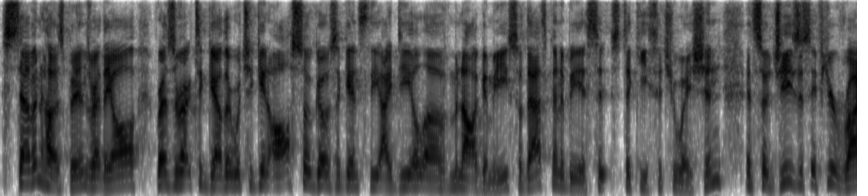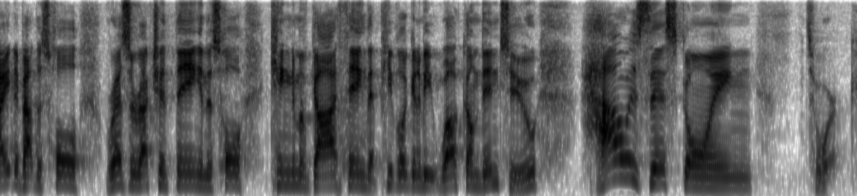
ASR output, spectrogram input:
seven husbands, right? They all resurrect together, which again also goes against the ideal of monogamy. So that's going to be a sticky situation. And so, Jesus, if you're right about this whole resurrection thing and this whole kingdom of God thing that people are going to be welcomed into, how is this going to work?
